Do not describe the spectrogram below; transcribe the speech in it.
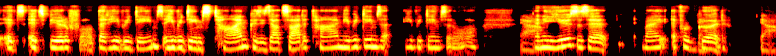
it's it's beautiful that he redeems he redeems time because he's outside of time. He redeems it he redeems it all. Yeah. And he uses it right for good. Yeah.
